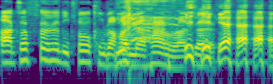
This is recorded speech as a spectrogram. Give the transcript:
are just somebody talking behind their hand like this. yeah,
